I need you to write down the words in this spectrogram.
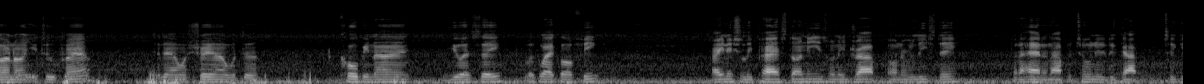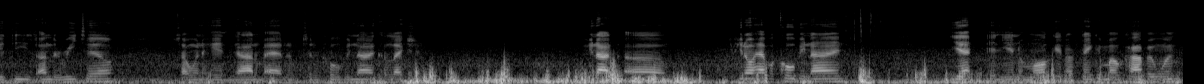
going on YouTube fam? Today I'm going to show y'all what the Kobe 9 USA look like on feet. I initially passed on these when they dropped on the release day, but I had an opportunity to, got, to get these under retail, so I went ahead and got them, added them to the Kobe 9 collection. If you're not, um, if you don't have a Kobe 9 yet and you're in the market or thinking about copping one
